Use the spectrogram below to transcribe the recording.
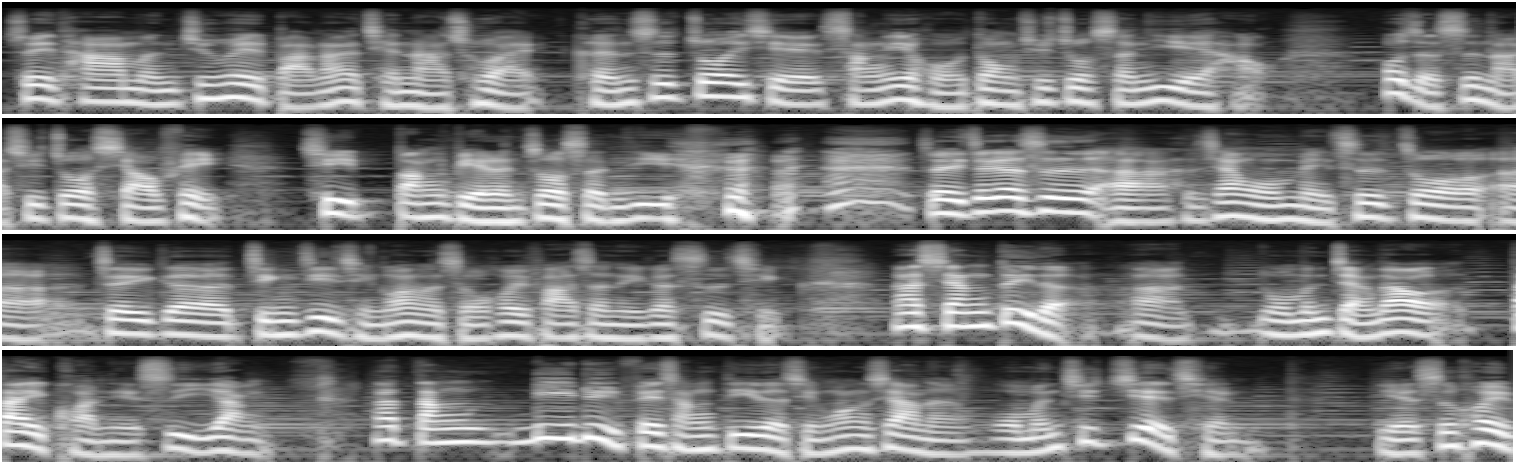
所以他们就会把那个钱拿出来，可能是做一些商业活动去做生意也好。或者是拿去做消费，去帮别人做生意，所以这个是呃，很像我们每次做呃这个经济情况的时候会发生的一个事情。那相对的啊，我们讲到贷款也是一样。那当利率非常低的情况下呢，我们去借钱也是会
